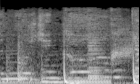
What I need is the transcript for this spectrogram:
怎么晴空？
